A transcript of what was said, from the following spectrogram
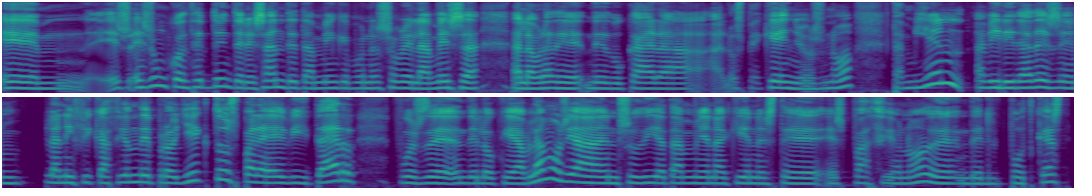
Em, es, un concepto interesante también que poner sobre la mesa a la hora de, educar a, los pequeños, ¿no? También habilidades en planificación de proyectos para evitar, pues, de, lo que hablamos ya en su día también aquí en este espacio, ¿no? De- del podcast,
